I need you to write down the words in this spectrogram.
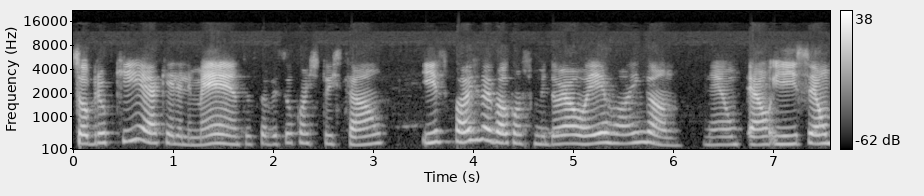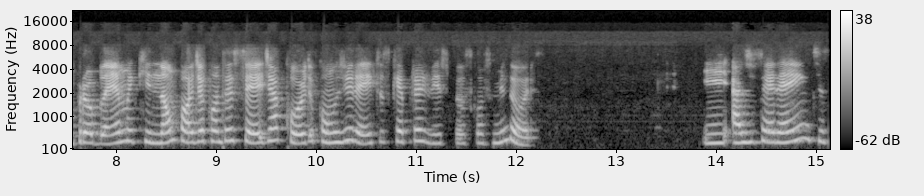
sobre o que é aquele alimento, sobre sua constituição, e isso pode levar o consumidor ao erro, ao engano. Né? É, e isso é um problema que não pode acontecer de acordo com os direitos que é previsto pelos consumidores. E as diferentes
